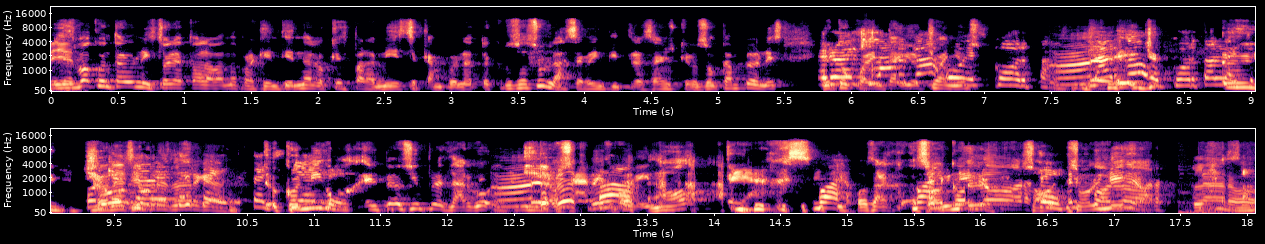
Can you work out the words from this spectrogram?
Les voy a contar una historia a toda la banda para que entiendan lo que es para mí este campeonato de Cruz Azul. Hace 23 años que no son campeones. ¿Pero es tengo 48 larga o años. es corta? Eh, ¿Larga yo- o corta la eh, yo siempre es larga. te- te Conmigo el pedo siempre es largo y lo sabes, güey, no te hagas. Bueno, O sea, Bueno, soy negro, color, soy, soy color, negro. claro.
